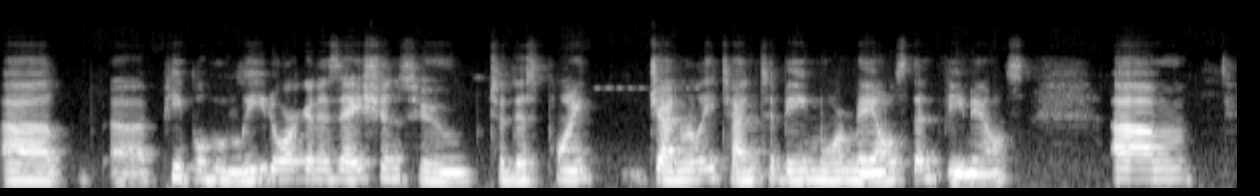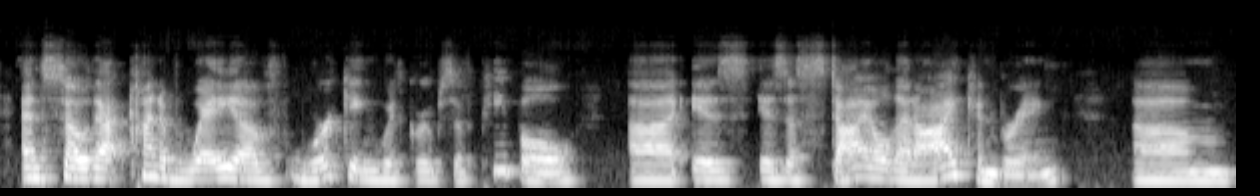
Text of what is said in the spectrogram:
uh, uh, people who lead organizations who, to this point, generally tend to be more males than females. Um, and so that kind of way of working with groups of people uh, is is a style that I can bring. Um,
